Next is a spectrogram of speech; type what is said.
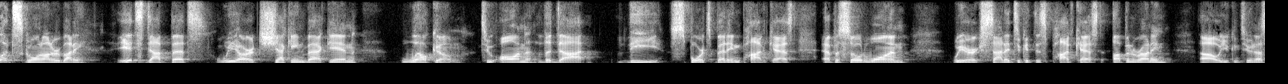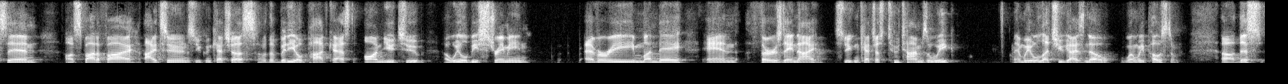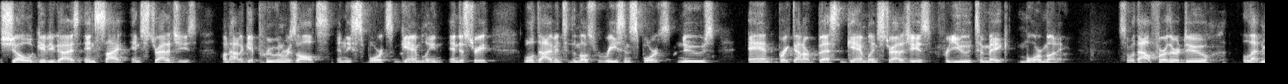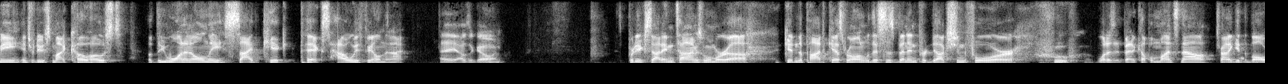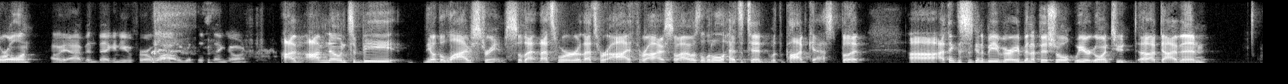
What's going on, everybody? It's Dot Bets. We are checking back in. Welcome to On the Dot, the sports betting podcast, episode one. We are excited to get this podcast up and running. Uh, you can tune us in on Spotify, iTunes. You can catch us with a video podcast on YouTube. Uh, we will be streaming every Monday and Thursday night. So you can catch us two times a week, and we will let you guys know when we post them. Uh, this show will give you guys insight and strategies on how to get proven results in the sports gambling industry. We'll dive into the most recent sports news and break down our best gambling strategies for you to make more money. So, without further ado, let me introduce my co host the one and only Sidekick Picks. How are we feeling tonight? Hey, how's it going? Pretty exciting times when we're uh, getting the podcast rolling. Well, this has been in production for whew, what has it been? A couple months now, trying to get the ball rolling. Oh yeah, I've been begging you for a while to get this thing going. I'm I'm known to be you know the live streams, so that that's where that's where I thrive. So I was a little hesitant with the podcast, but uh, I think this is going to be very beneficial. We are going to uh, dive in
